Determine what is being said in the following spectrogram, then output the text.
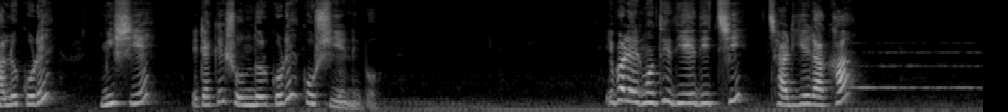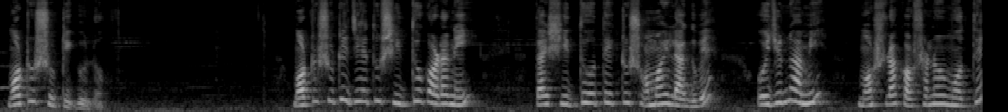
ভালো করে মিশিয়ে এটাকে সুন্দর করে কষিয়ে নেব। এবার এর মধ্যে দিয়ে দিচ্ছি ছাড়িয়ে রাখা মটরশুঁটিগুলো। মটরশুঁটি যেহেতু সিদ্ধ করা নেই, তাই সিদ্ধ হতে একটু সময় লাগবে, ওই জন্য আমি মশলা কষানোর মধ্যে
